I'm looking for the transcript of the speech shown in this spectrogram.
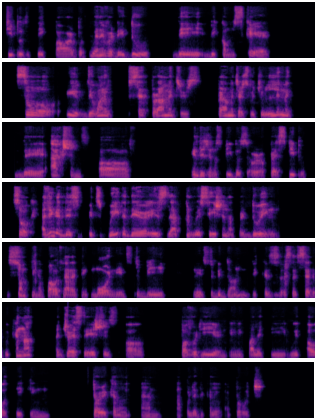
people to take power, but whenever they do, they become scared. So you, they want to set parameters, parameters which will limit the actions of indigenous peoples or oppressed people. So I think that this it's great that there is that conversation that we're doing something about that. I think more needs to be needs to be done because, as I said, we cannot address the issues of poverty and inequality without taking historical and a political approach.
